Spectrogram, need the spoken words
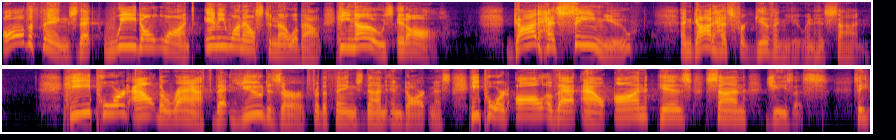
All the things that we don't want anyone else to know about. He knows it all. God has seen you, and God has forgiven you in His Son. He poured out the wrath that you deserved for the things done in darkness. He poured all of that out on his son, Jesus. See,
